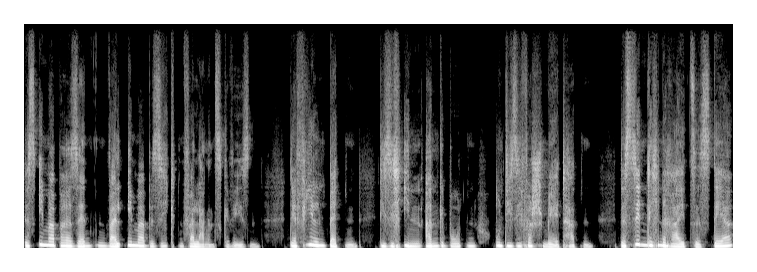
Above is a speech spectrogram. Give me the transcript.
des immer präsenten, weil immer besiegten Verlangens gewesen, der vielen Betten, die sich ihnen angeboten und die sie verschmäht hatten, des sinnlichen Reizes, der,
